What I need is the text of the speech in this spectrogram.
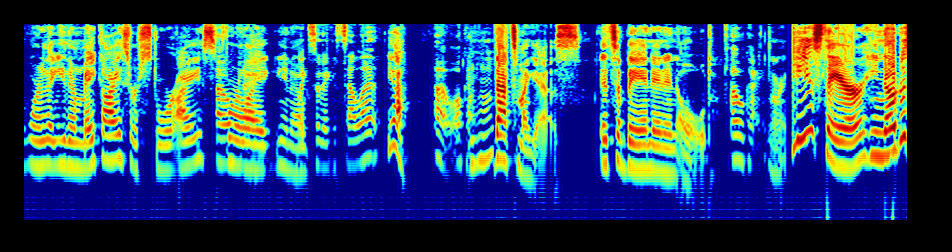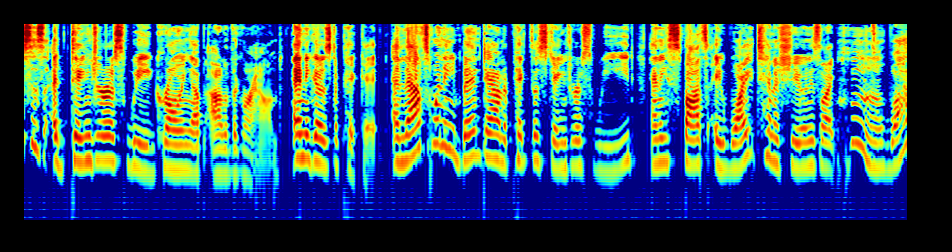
where they either make ice or store ice for like you know, like so they could sell it. yeah. Oh, okay. hmm That's my guess. It's abandoned and old. Okay. All right. He's there. He notices a dangerous weed growing up out of the ground and he goes to pick it. And that's when he bent down to pick this dangerous weed and he spots a white tennis shoe and he's like, hmm, why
